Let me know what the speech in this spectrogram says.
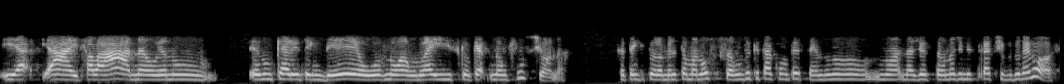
E, ah, e falar, ah, não, eu não, eu não quero entender, ou não, não é isso que eu quero. Não funciona. Você tem que pelo menos ter uma noção do que está acontecendo no, no, na gestão no administrativo do negócio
